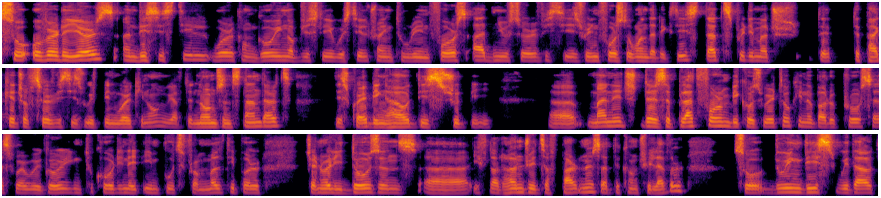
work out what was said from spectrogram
so over the years, and this is still work ongoing, obviously, we're still trying to reinforce, add new services, reinforce the one that exists. That's pretty much the, the package of services we've been working on. We have the norms and standards describing how this should be uh, managed. There's a platform because we're talking about a process where we're going to coordinate inputs from multiple, generally dozens, uh, if not hundreds of partners at the country level. So doing this without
